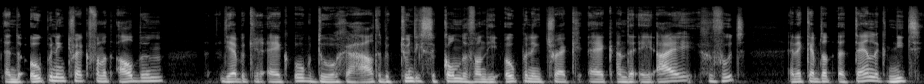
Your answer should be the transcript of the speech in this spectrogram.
en de opening track van het album, die heb ik er eigenlijk ook doorgehaald. Heb ik 20 seconden van die opening track eigenlijk aan de AI gevoed. En ik heb dat uiteindelijk niet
